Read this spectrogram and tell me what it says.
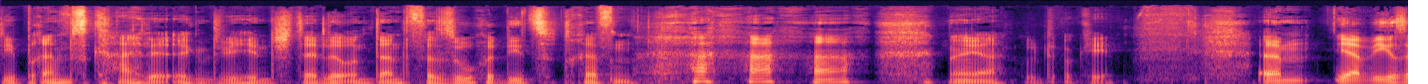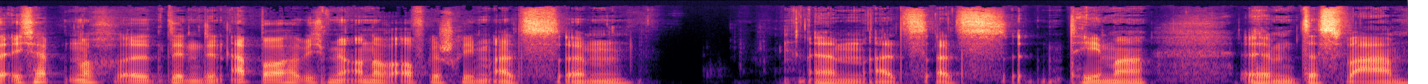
die Bremskeile irgendwie hinstelle und dann versuche, die zu treffen. naja, gut, okay. Ähm, ja, wie gesagt, ich habe noch äh, den, den Abbau habe ich mir auch noch aufgeschrieben als ähm, ähm, als als Thema. Ähm, das war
